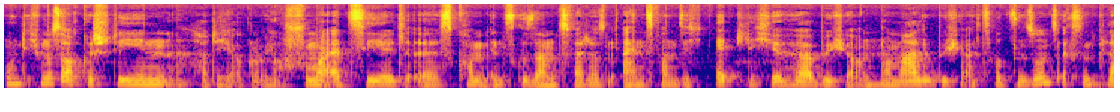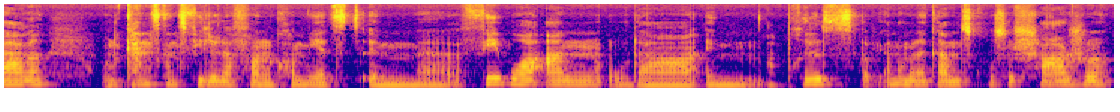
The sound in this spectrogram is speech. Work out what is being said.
Und ich muss auch gestehen, hatte ich auch, glaube ich, auch schon mal erzählt, es kommen insgesamt 2021 etliche Hörbücher und normale Bücher als Rezensionsexemplare. Und ganz, ganz viele davon kommen jetzt im äh, Februar an oder im April. Das ist, glaube ich, auch nochmal eine ganz große Charge.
